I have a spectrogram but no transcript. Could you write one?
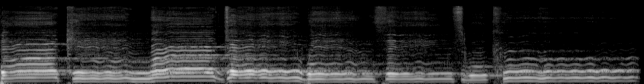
Back in the day when things were cool.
